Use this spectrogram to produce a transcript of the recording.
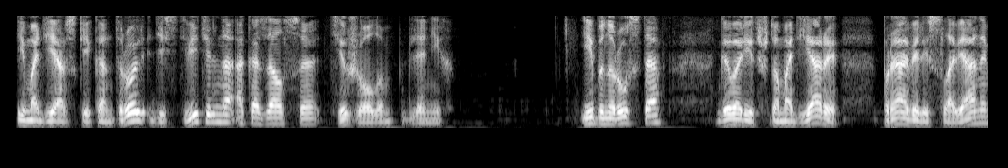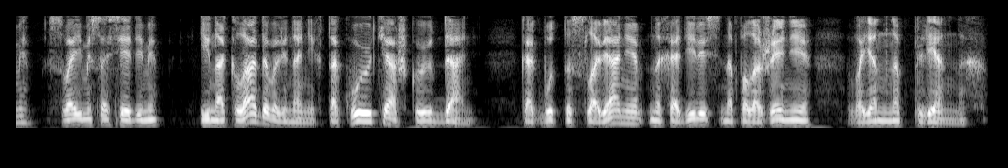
и мадьярский контроль действительно оказался тяжелым для них. Ибн Руста говорит, что мадьяры правили славянами, своими соседями, и накладывали на них такую тяжкую дань, как будто славяне находились на положении военнопленных.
